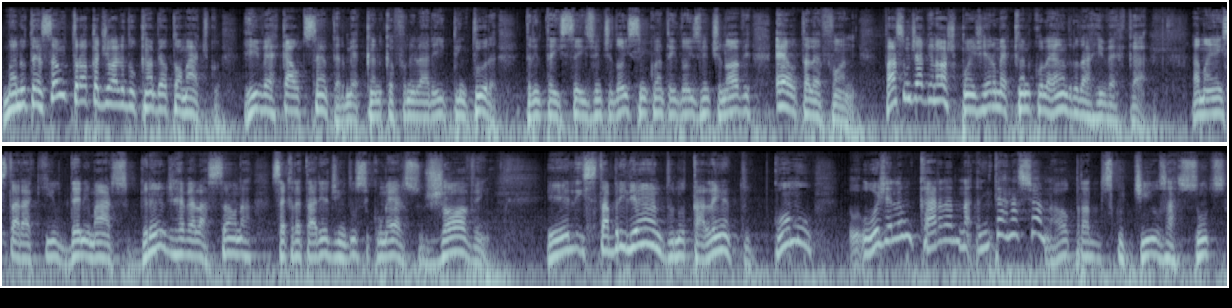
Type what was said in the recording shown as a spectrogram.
Manutenção e troca de óleo do câmbio automático. Rivercar Auto Center, mecânica, funilaria e pintura. 3622-5229 é o telefone. Faça um diagnóstico com o engenheiro mecânico Leandro da Rivercar. Amanhã estará aqui o Dani Márcio, grande revelação na Secretaria de Indústria e Comércio, jovem ele está brilhando no talento, como hoje ele é um cara internacional para discutir os assuntos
